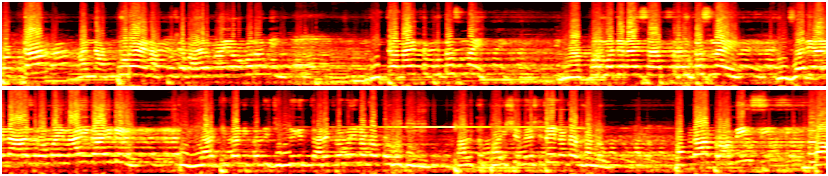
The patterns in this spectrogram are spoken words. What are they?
पक्का? हा नागपूर आहे नागपूरच्या बाहेर नाही हो बरं मी. इथं नाही तर कुठंच नाही. नागपूरमध्ये नाही साहेब तर कुठंच नाही. जरी आहे ना आज रमाई नाही गायली या ठिकाणी कधी जिंदगीत कार्यक्रमही नका करू तुम्ही. फालतू पैसे वेस्टही नका घालव. पक्का प्रॉमिस हा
